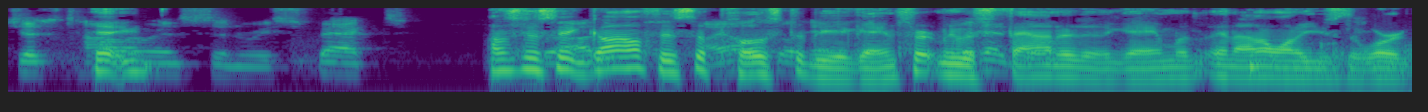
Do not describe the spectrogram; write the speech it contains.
just tolerance and respect? I was going to say, golf is supposed to be a game. Certainly was founded in a game with, and I don't want to use the word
